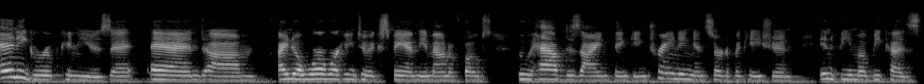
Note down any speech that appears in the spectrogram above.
any group can use it. And um, I know we're working to expand the amount of folks who have design thinking training and certification in FEMA because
